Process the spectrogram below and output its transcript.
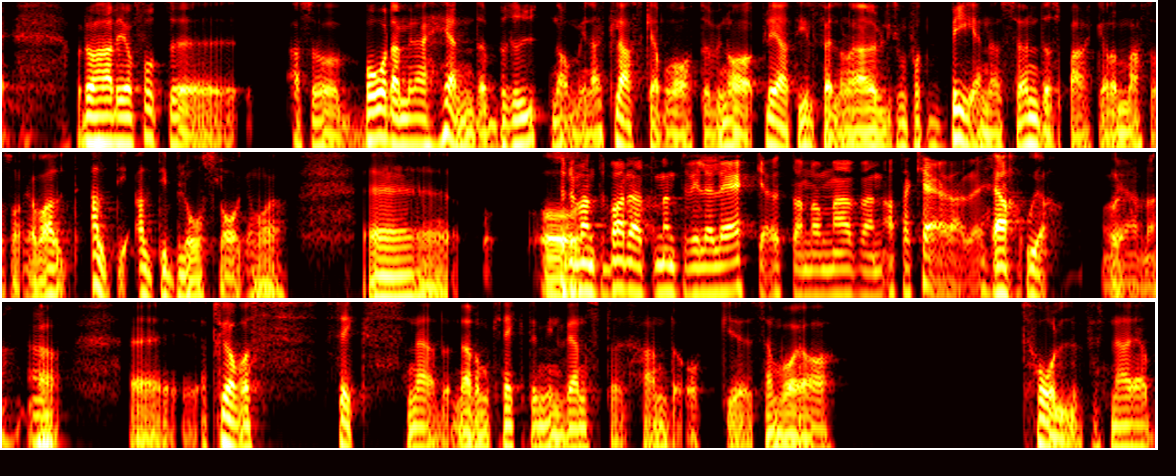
och då hade jag fått eh, alltså, båda mina händer brutna av mina klasskamrater vid några, flera tillfällen. Och jag hade liksom fått benen söndersparkade och massa sånt. Jag var alltid, alltid, blåslagen. Var. Eh, och, Så det var inte bara det att de inte ville leka utan de även attackerade dig? Ja, oh ja. Åh jävlar. Ja. Ja. Eh, jag tror jag var sex när, när de knäckte min vänsterhand och eh, sen var jag 12 när jag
